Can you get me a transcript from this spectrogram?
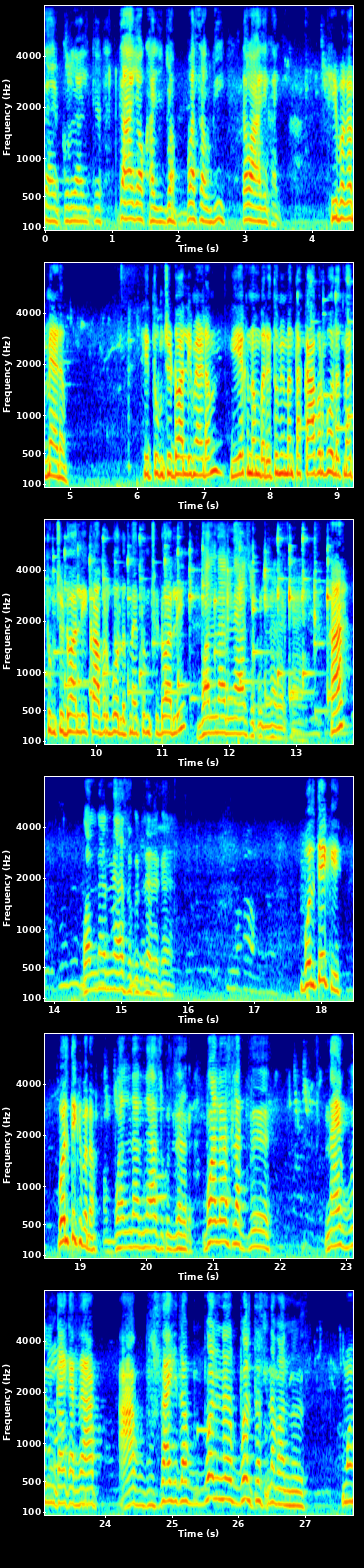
तयार करून आणलं. जाग्यावर खाली झोप बसावली तेव्हा आले खाली. ही बघा मॅडम. ही तुमची डॉली मॅडम. ही एक नंबर आहे. तुम्ही म्हणता का बरं बोलत नाही तुमची डॉली? का बरं बोलत नाही तुमची डॉली? बोलणार नाही असं कुठं झालं काय? हा? बोलणार नाही असं कुठं झालं काय? बोलते की. बोलते की म्हणा. बोलणार नाही असं कुठं झालं काय? बोलावंच लागतं. नाही बोलून काय करायचं आप आप सांगितलं बोलणं बोलतच ना माणूस. मग?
